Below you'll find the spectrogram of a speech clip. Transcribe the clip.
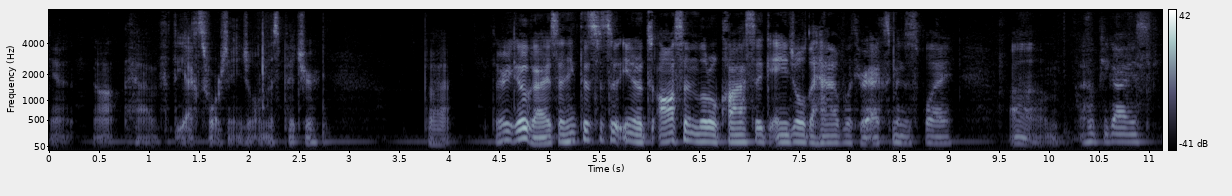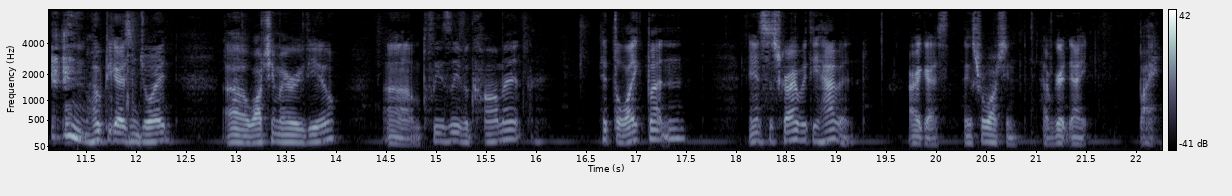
Can't not have the X Force Angel in this picture, but there you go, guys. I think this is a, you know it's awesome little classic Angel to have with your X Men display. Um, I hope you guys hope you guys enjoyed uh, watching my review. Um, please leave a comment, hit the like button, and subscribe if you haven't. All right, guys. Thanks for watching. Have a great night. 拜。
